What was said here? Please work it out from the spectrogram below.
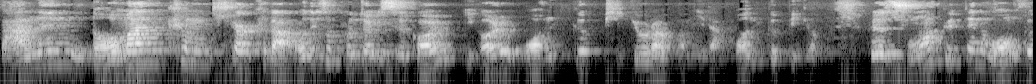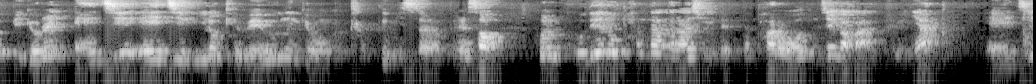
나는 너만큼 키가 크다. 어디서 본 적 있을걸? 이걸 원급 비교라고 합니다. 원급 비교. 그래서 중학교 때는 원급 비교를 as, as 이렇게 외우는 경우가 가끔 있어요. 그래서 그걸 그대로 판단을 하시면 됩니다. 바로 언제가 만큼이냐? as,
